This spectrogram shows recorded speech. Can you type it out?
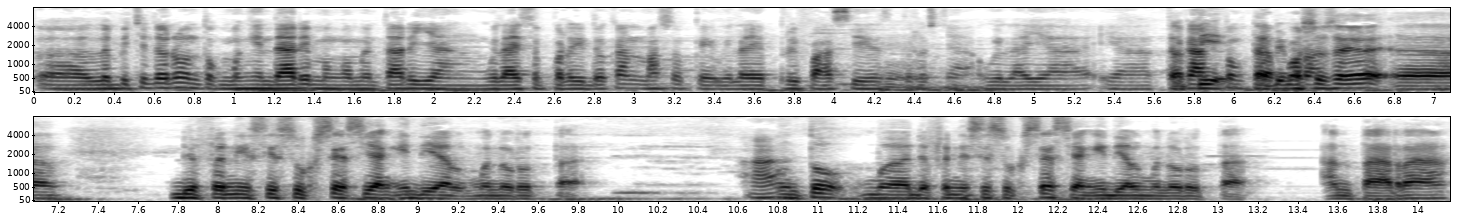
uh, lebih cenderung untuk menghindari mengomentari yang wilayah seperti itu kan masuk ke wilayah privasi hmm. seterusnya wilayah ya tergantung tapi tapi maksud saya uh, definisi sukses yang ideal menurut tak huh? untuk mendefinisi sukses yang ideal menurut tak antara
